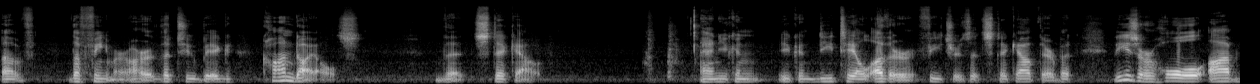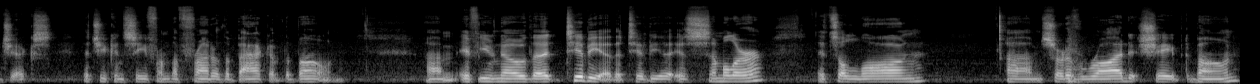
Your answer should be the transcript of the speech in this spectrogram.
of the femur are the two big condyles that stick out. And you can you can detail other features that stick out there, but these are whole objects that you can see from the front or the back of the bone. Um, if you know the tibia, the tibia is similar. It's a long, um, sort of rod-shaped bone.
